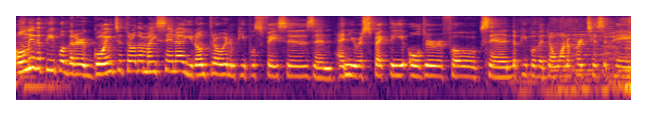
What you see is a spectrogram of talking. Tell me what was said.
only the people that are going to throw the maicena. You don't throw it in people's faces and, and you respect the older folks and the people that don't want to participate.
